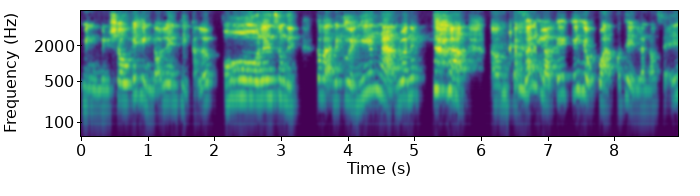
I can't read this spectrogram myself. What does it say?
mình mình show cái hình đó lên thì cả lớp ô oh, lên xong thì các bạn ấy cười nghiêng ngả luôn ấy. Um, cảm giác như là cái cái hiệu quả có thể là nó sẽ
